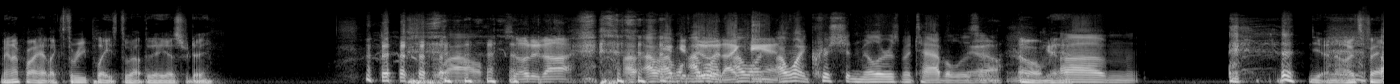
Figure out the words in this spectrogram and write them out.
man, I probably had like three plates throughout the day yesterday. Wow. So did I. I, I, I, You can I do want, it. I I can't. I want Christian Miller's metabolism. Yeah. Oh man, Um, Yeah, no, it's fast.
